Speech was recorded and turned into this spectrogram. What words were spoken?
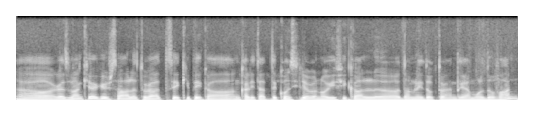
A, Răzvan Cherecheș s-a alăturat echipei ca în calitate de consilier onorific al a, doamnei dr. Andreea Moldovan,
